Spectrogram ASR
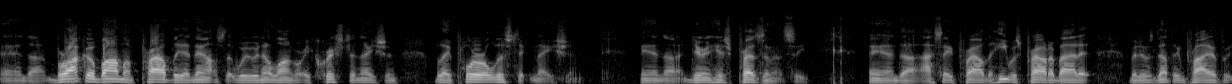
and uh, Barack Obama proudly announced that we were no longer a Christian nation, but a pluralistic nation. And uh, during his presidency, and uh, I say proud that he was proud about it, but it was nothing proud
